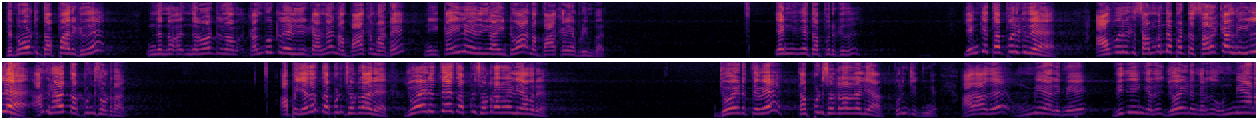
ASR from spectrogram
இந்த நோட்டு தப்பாக இருக்குது. இந்த நோ இந்த நோட்டு நான் கம்ப்யூட்டரில் எழுதியிருக்காங்க நான் பார்க்க மாட்டேன். நீ கையில் எழுதி வாங்கிட்டு வா நான் பார்க்குறேன் அப்படிம்பார். எங்கெங்க தப்பு இருக்குது? எங்கே தப்பு இருக்குது? அவருக்கு சம்பந்தப்பட்ட சரக்கு அங்கே இல்லை. அதனால தப்புன்னு சொல்கிறார் அப்போ எதை தப்புன்னு சொல்கிறாரு ஜோயிடத்தே தப்புன்னு சொல்கிறாரா இல்லையா அவர்? ஜோயிடத்தவே தப்புன்னு சொல்கிறாரா இல்லையா? புரிஞ்சுக்குங்க. அதாவது உண்மையாலுமே விதிங்கிறது ஜோயிடங்கிறது உண்மையான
